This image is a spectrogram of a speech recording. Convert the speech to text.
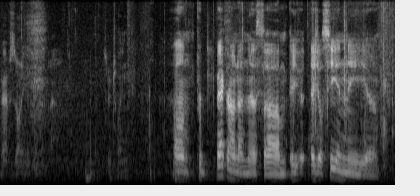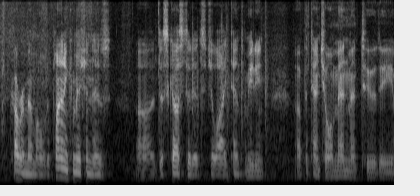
Draft zoning agreement. Mr. Thwing. Um, For background on this, um, a- as you'll see in the uh, cover memo, the Planning Commission has uh, discussed at its July 10th meeting a potential amendment to the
